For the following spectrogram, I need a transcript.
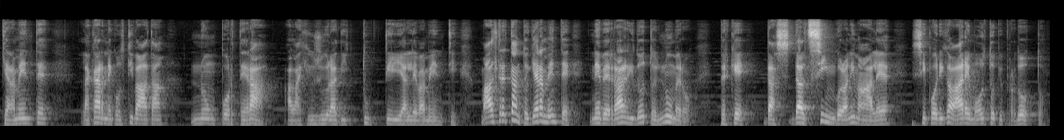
Chiaramente la carne coltivata non porterà alla chiusura di tutti gli allevamenti, ma altrettanto chiaramente ne verrà ridotto il numero, perché da, dal singolo animale si può ricavare molto più prodotto.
